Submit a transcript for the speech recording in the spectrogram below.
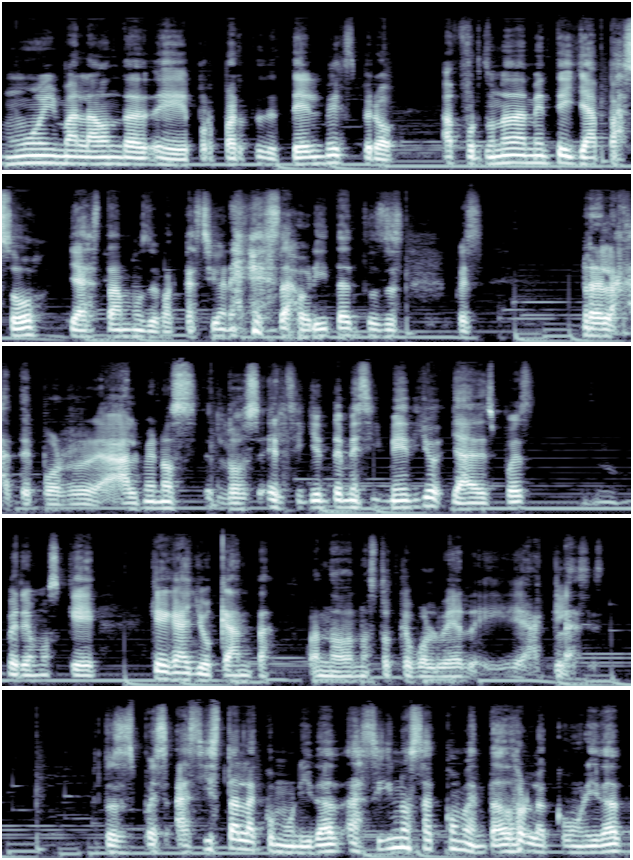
muy mala onda eh, por parte de Telmex, pero afortunadamente ya pasó, ya estamos de vacaciones ahorita, entonces pues relájate por al menos los, el siguiente mes y medio, ya después veremos qué, qué gallo canta cuando nos toque volver eh, a clases. Entonces, pues así está la comunidad, así nos ha comentado la comunidad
